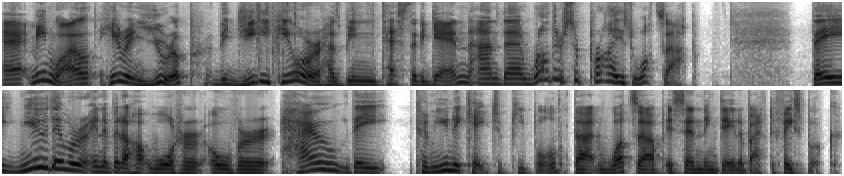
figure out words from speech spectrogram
Uh, meanwhile, here in Europe, the GDPR has been tested again, and uh, rather surprised WhatsApp they knew they were in a bit of hot water over how they communicate to people that WhatsApp is sending data back to Facebook.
